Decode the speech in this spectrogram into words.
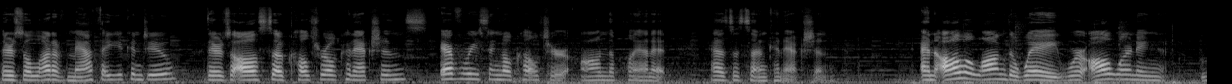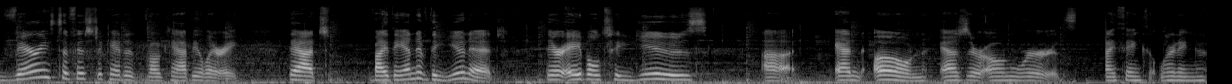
there's a lot of math that you can do, there's also cultural connections. Every single culture on the planet has a sun connection. And all along the way, we're all learning very sophisticated vocabulary that by the end of the unit, they're able to use uh, and own as their own words. I think learning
